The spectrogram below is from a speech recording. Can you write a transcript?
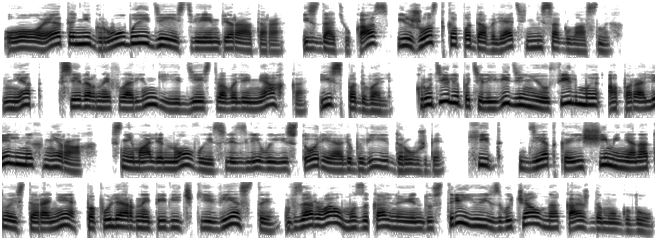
О, это не грубые действия императора – издать указ и жестко подавлять несогласных. Нет, в Северной Флорингии действовали мягко, исподволь. Крутили по телевидению фильмы о параллельных мирах, снимали новые слезливые истории о любви и дружбе. Хит «Детка, ищи меня на той стороне» популярной певички Весты взорвал музыкальную индустрию и звучал на каждом углу.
